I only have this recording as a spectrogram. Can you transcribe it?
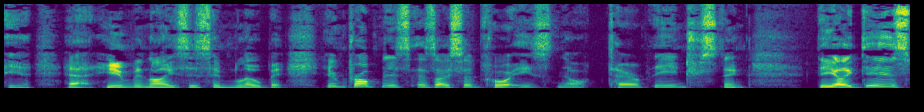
yeah, humanizes him a little bit. The problem is, as I said before, it's not terribly interesting. The ideas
